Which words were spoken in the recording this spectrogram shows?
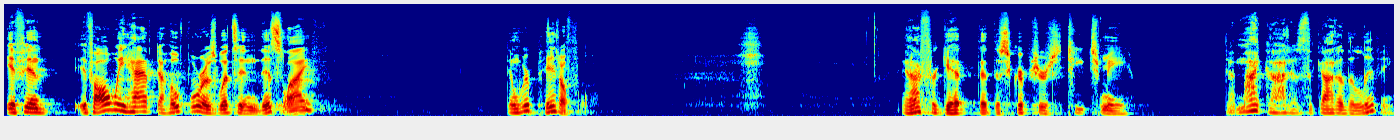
if, in, if all we have to hope for is what's in this life, then we're pitiful. And I forget that the scriptures teach me that my God is the God of the living.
